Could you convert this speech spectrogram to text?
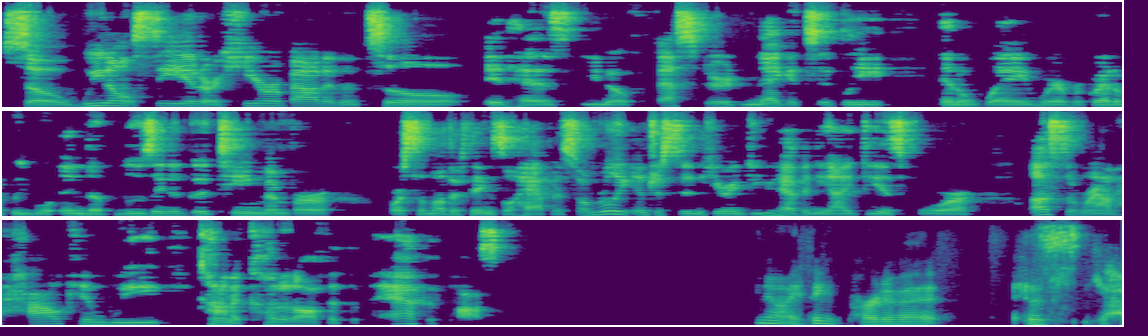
So we don't see it or hear about it until it has, you know, festered negatively in a way where regrettably we'll end up losing a good team member or some other things will happen. So I'm really interested in hearing do you have any ideas for us around how can we kind of cut it off at the path if possible? You know, I think part of it is yeah,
